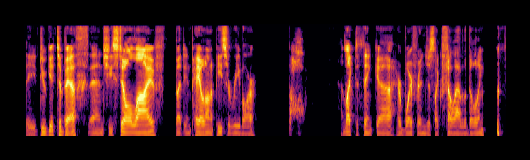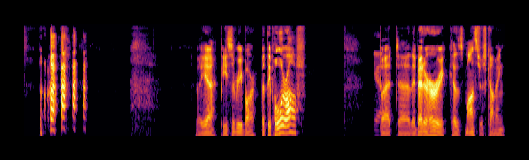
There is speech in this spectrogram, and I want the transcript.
They do get to Beth, and she's still alive, but impaled on a piece of rebar. Oh. I'd like to think uh, her boyfriend just like fell out of the building. but yeah, piece of rebar. But they pull her off. Yeah. But uh, they better hurry because monster's coming.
